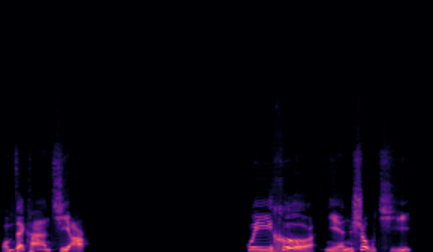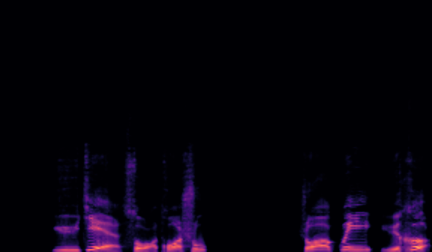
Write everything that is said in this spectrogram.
我们再看其二，龟鹤年寿齐，羽介所托书。说龟与鹤，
